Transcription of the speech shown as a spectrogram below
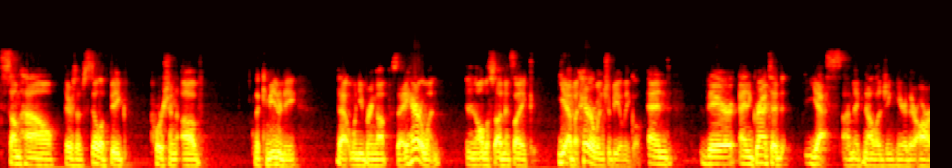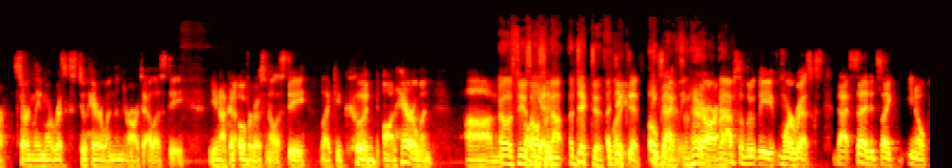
somehow there's a, still a big portion of the community that when you bring up, say, heroin, and all of a sudden it's like, yeah, but heroin should be illegal, and there, and granted, yes, I'm acknowledging here there are certainly more risks to heroin than there are to LSD. You're not going to overdose on LSD like you could on heroin. Um, LSD is also not addictive. addictive. opiates exactly. And heroin, there are right. absolutely more risks. That said, it's like, you know,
